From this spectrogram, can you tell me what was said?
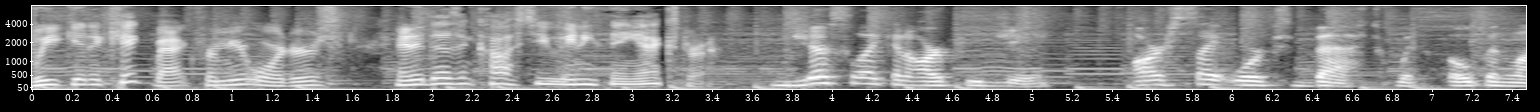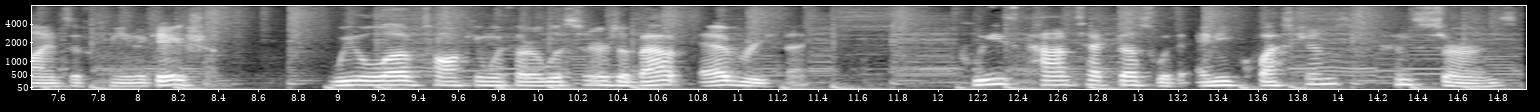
we get a kickback from your orders, and it doesn't cost you anything extra. Just like an RPG, our site works best with open lines of communication. We love talking with our listeners about everything. Please contact us with any questions, concerns,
